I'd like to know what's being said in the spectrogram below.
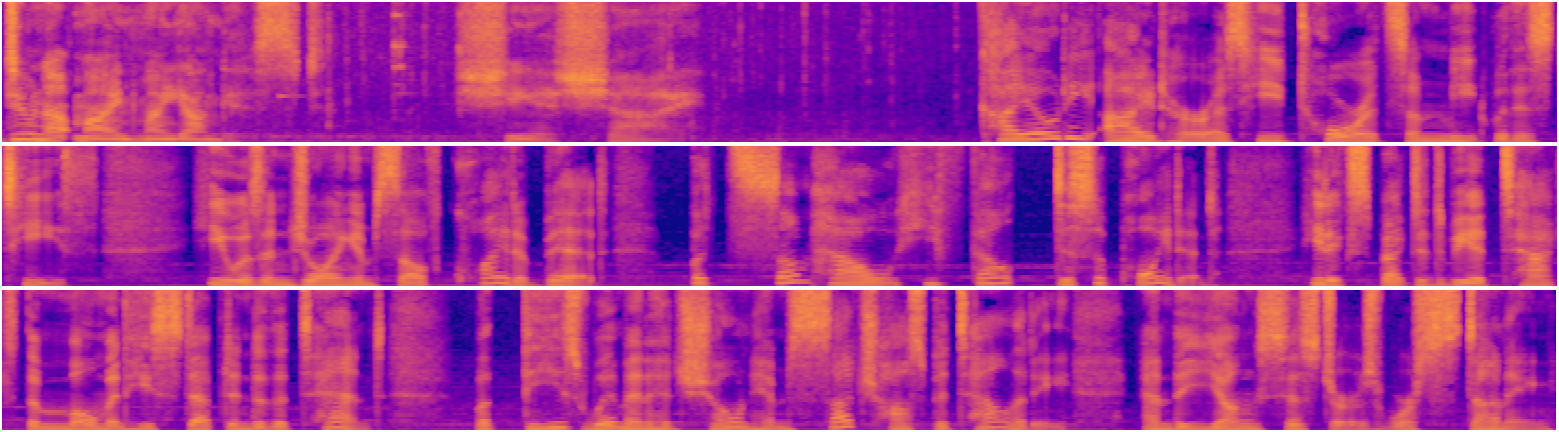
Do not mind my youngest. She is shy. Coyote eyed her as he tore at some meat with his teeth. He was enjoying himself quite a bit, but somehow he felt disappointed. He'd expected to be attacked the moment he stepped into the tent, but these women had shown him such hospitality, and the young sisters were stunning.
